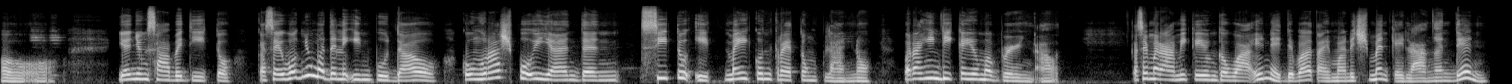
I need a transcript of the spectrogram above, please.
Oo. Yan yung sabi dito. Kasi wag niyo madaliin po daw. Kung rush po iyan, then see to it, may konkretong plano para hindi kayo ma-burn out. Kasi marami kayong gawain eh, 'di ba? Time management kailangan din.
